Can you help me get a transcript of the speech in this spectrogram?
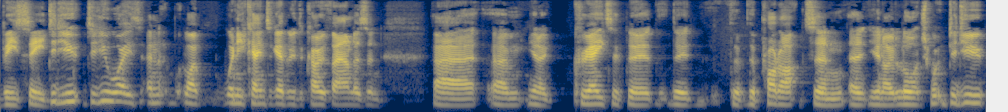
VC? Did you did you always and like when you came together with the co-founders and uh, um, you know created the the the, the products and uh, you know launch? Did you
